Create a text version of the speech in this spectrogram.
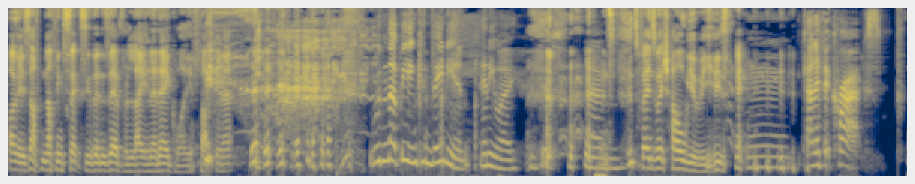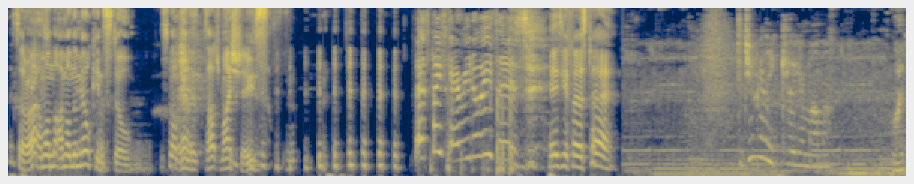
I mean, it's nothing, nothing sexier than a zebra laying an egg while you're fucking it. Wouldn't that be inconvenient? Anyway. Um, it depends which hole you were using. Mm, and if it cracks, That's all right. I'm on. The, I'm on the milking stool. It's not going to touch my shoes. let's play scary noises. Here's your first pair. Did you really kill your mama? What?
